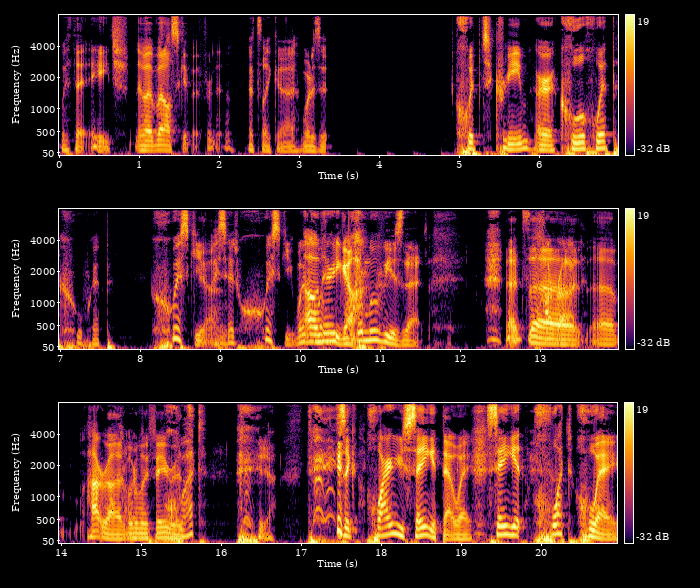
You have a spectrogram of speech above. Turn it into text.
with the H, but I'll skip it for now. That's like uh what is it? Whipped cream or Cool Whip. Cool Whip. Whiskey. Yeah. I said whiskey. What, Oh, what- there you go. What movie is that? That's uh, Hot Rod. Uh, Hot Rod, one of my favorites. What? yeah. He's like, why are you saying it that way? Saying it what way?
